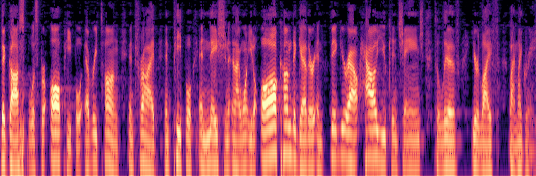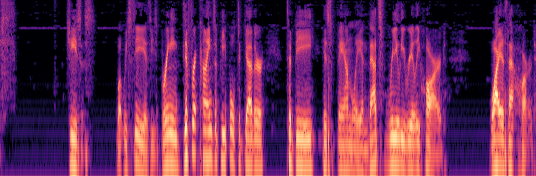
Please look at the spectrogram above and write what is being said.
The gospel is for all people, every tongue and tribe and people and nation. And I want you to all come together and figure out how you can change to live your life by my grace. Jesus, what we see is he's bringing different kinds of people together to be his family. And that's really, really hard. Why is that hard?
